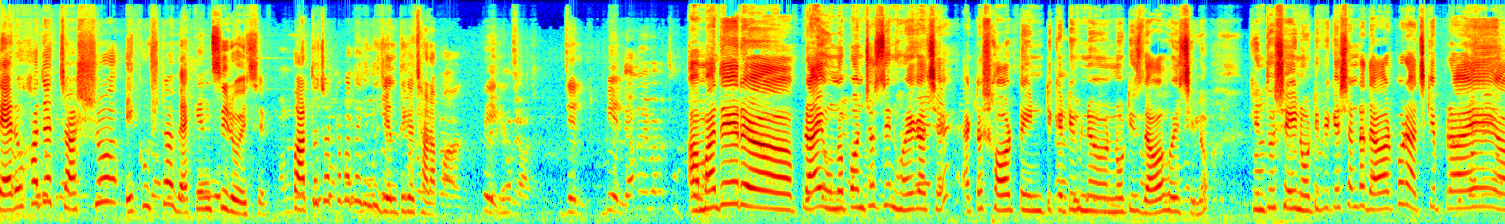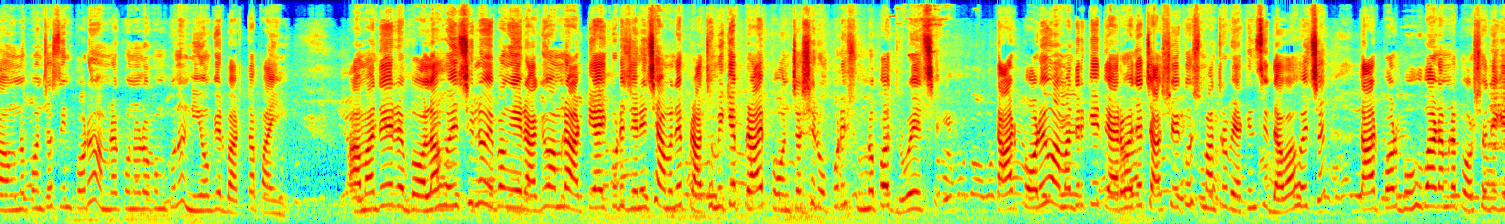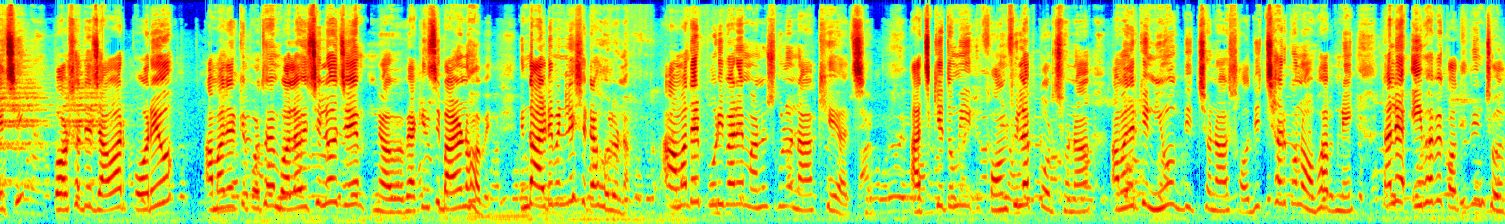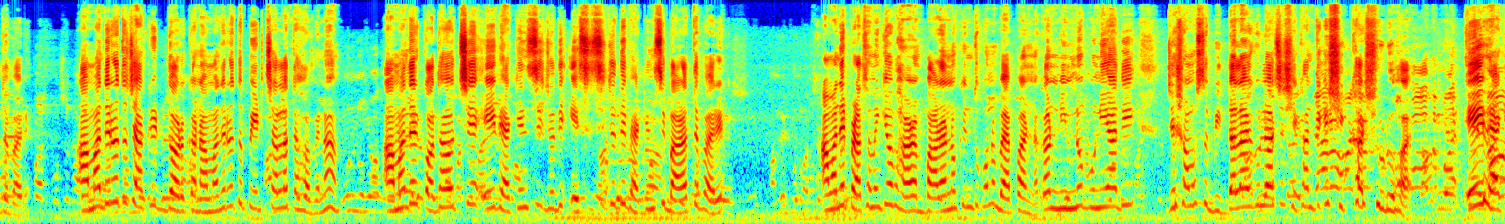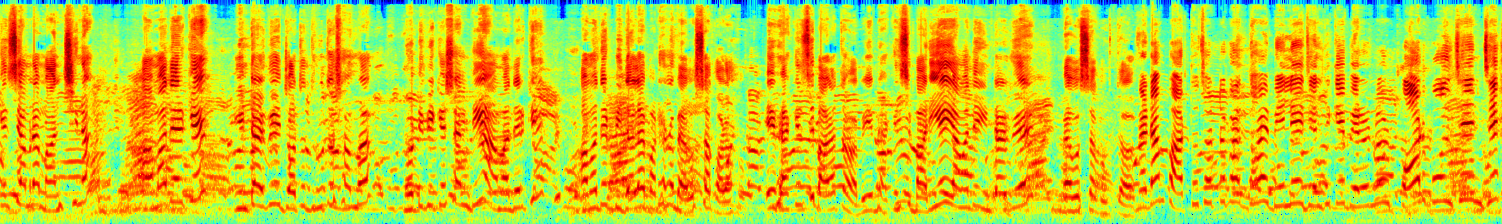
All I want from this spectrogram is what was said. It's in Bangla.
তেরো হাজার চারশো একুশটা ভ্যাকেন্সি রয়েছে। পার্থ চট্টোপাধ্যায় কিন্তু জেল থেকে ছাড়া পাওয়া পেয়ে গেছে। জেল বেল আমাদের প্রায় উনপঞ্চাশ দিন হয়ে গেছে। একটা শর্ট ইন্ডিকেটিভ নোটিশ দেওয়া হয়েছিল। কিন্তু সেই নোটিফিকেশনটা দেওয়ার পর আজকে প্রায় উনপঞ্চাশ দিন পরেও আমরা কোনো রকম কোনো নিয়োগের বার্তা পাইনি। আমাদের বলা হয়েছিল এবং এর আগেও আমরা আরটিআই করে জেনেছি, আমাদের প্রাথমিকে প্রায় পঞ্চাশের ওপরে শূন্যপদ রয়েছে। তারপরেও আমাদেরকে তেরো হাজার চারশো একুশ মাত্র ভ্যাকেন্সি দেওয়া হয়েছে। তারপর বহুবার আমরা পর্ষদে গেছি। পর্ষদে যাওয়ার পরেও আমাদেরকে প্রথমে বলা হয়েছিল যে ভ্যাকেন্সি বাড়ানো হবে। কিন্তু আলটিমেটলি সেটা হলো না। আমাদের পরিবারের মানুষগুলো না খেয়ে আছে। আজকে তুমি ফর্ম ফিল আপ করছ না, আমাদেরকে নিয়োগ দিচ্ছ না, সদিচ্ছার কোনো অভাব নেই, তাহলে এইভাবে কতদিন চলতে পারে? আমাদেরও তো চাকরির দরকার, আমাদেরও তো পেট চালাতে হবে না? আমাদের কথা হচ্ছে, এই ভ্যাকেন্সি যদি এসএসসি যদি ভ্যাকেন্সি বাড়াতে পারে আমাদের প্রাথমিকেও বাড়ানো কিন্তু কোনো ব্যাপার না। কারণ নিম্ন বুনিয়াদি যে সমস্ত বিদ্যালয়গুলো আছে সেখান থেকে শিক্ষা শুরু হয়। এই ভ্যাকেন্সি আমরা মানছি না। আমাদেরকে ইন্টারভিউ যত দ্রুত সম্ভব নোটিফিকেশন দিয়ে আমাদেরকে আমাদের বিদ্যালয়ে পাঠানোর ব্যবস্থা করা হোক। এই ভ্যাকেন্সি বাড়াতে হবে। এই ভ্যাকেন্সি বাড়িয়েই আমাদের ইন্টারভিউয়ের ব্যবস্থা করতে হবে। ম্যাডাম পার্থ চট্টোপাধ্যায় বেলে জেল থেকে বেরোনোর পর বলছেন যে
